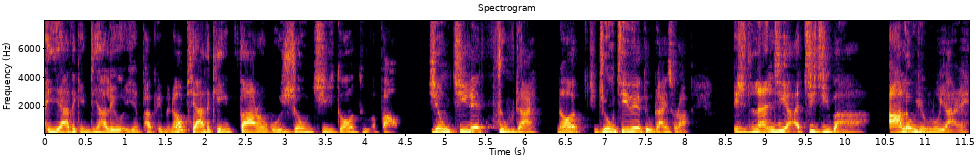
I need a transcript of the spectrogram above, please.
ဖျားသခင်ဒီဟာလေးကိုအရင်ဖတ်ပေးမယ်နော်ဖျားသခင်သားတော်ကိုယုံကြည်တော်သူအပေါင်းယုံကြည်တဲ့သူတိုင်းနော်ယုံကြည်တဲ့သူတိုင်းဆိုတာ လမ်းကြီးကအကြီးကြီးပါအားလုံးယုံလို့ရတယ်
